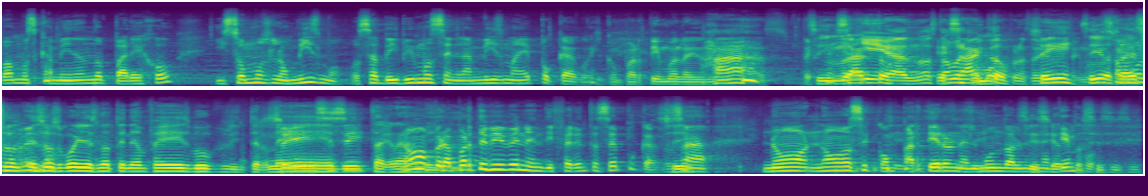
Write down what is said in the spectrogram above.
vamos caminando parejo y somos lo mismo. O sea, vivimos en la misma época, güey. Y compartimos las mismas Sí, tecnologías, exacto, ¿no? Estamos exacto, como- sí. Sí, o sea, esos, esos güeyes no tenían Facebook, Internet, Sí, sí, sí. Instagram. No, pero aparte viven en diferentes épocas. O sea, no, no se compartieron sí, sí, el mundo al Sí, mismo cierto, tiempo. sí, sí, sí.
